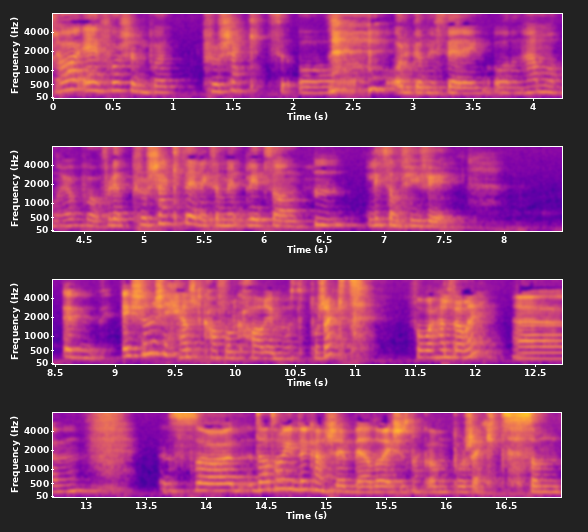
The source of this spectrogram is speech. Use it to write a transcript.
Hva er forskjellen på et prosjekt og organisering og denne måten å jobbe på? Fordi et prosjekt er liksom litt sånn mm. litt sånn fy-fy. Jeg skjønner ikke helt hva folk har imot prosjekt for å være helt ærlig. Um, så da tror jeg det kanskje er bedre å ikke snakke om prosjekt som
